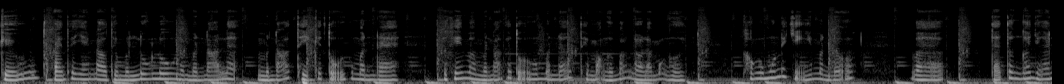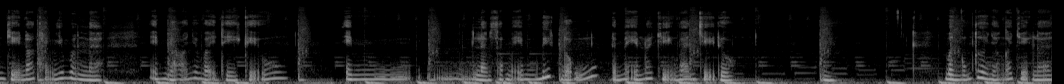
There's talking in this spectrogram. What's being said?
kiểu khoảng thời gian đầu thì mình luôn luôn là mình nói là mình nói thiệt cái tuổi của mình ra. Và khi mà mình nói cái tuổi của mình á thì mọi người bắt đầu là mọi người không có muốn nói chuyện với mình nữa. Và đã từng có những anh chị nói thẳng với mình là em nhỏ như vậy thì kiểu em làm sao mà em biết đủ để mà em nói chuyện với anh chị được? Ừ. mình cũng thừa nhận cái chuyện là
